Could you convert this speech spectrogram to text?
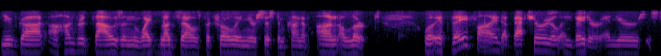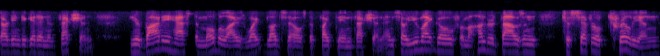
you've got 100,000 white blood cells patrolling your system kind of on alert. Well, if they find a bacterial invader and you're starting to get an infection, your body has to mobilize white blood cells to fight the infection. And so you might go from 100,000 to several trillion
